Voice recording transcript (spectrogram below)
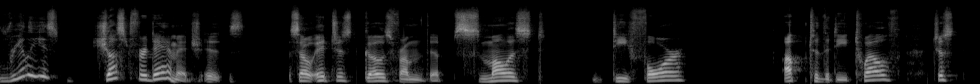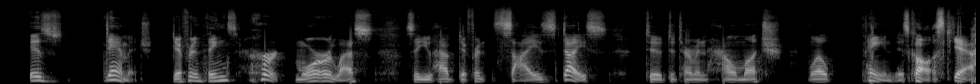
really is just for damage. Is so it just goes from the smallest d4 up to the d12 just is damage. Different things hurt more or less, so you have different size dice to determine how much, well, pain is caused. Yeah.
